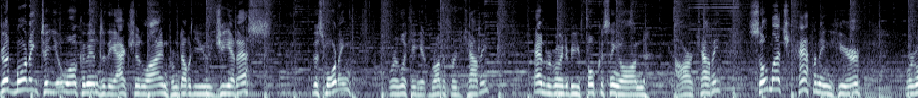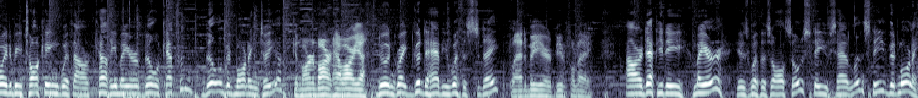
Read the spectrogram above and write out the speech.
Good morning to you. Welcome into the action line from WGNS. This morning, we're looking at Rutherford County, and we're going to be focusing on our county. So much happening here. We're going to be talking with our county mayor, Bill Ketron. Bill, good morning to you. Good morning, Bart. How are you? Doing great. Good to have you with us today. Glad to be here. Beautiful day. Our deputy mayor is with us also, Steve Sadlin. Steve, good morning.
